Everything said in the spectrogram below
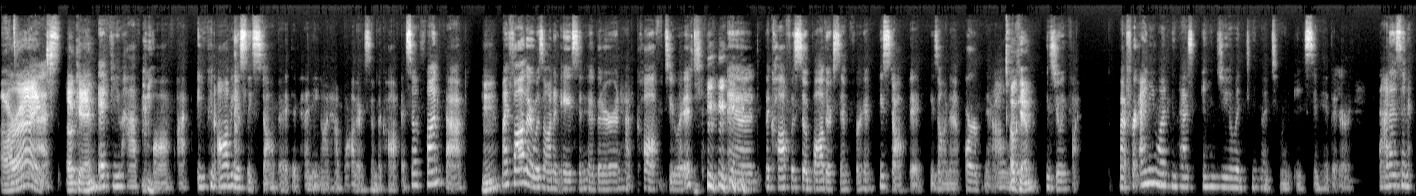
all right. Yes. Okay. If you have cough, you can obviously stop it depending on how bothersome the cough is. So, fun fact Hmm. my father was on an ACE inhibitor and had cough to it. and the cough was so bothersome for him, he stopped it. He's on an ARB now. okay. He's doing fine. But for anyone who has angioedema to an ACE inhibitor, that is an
